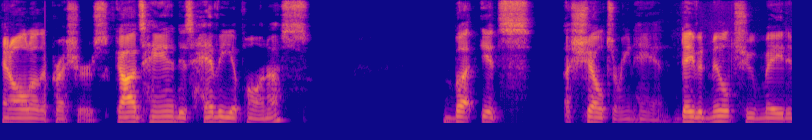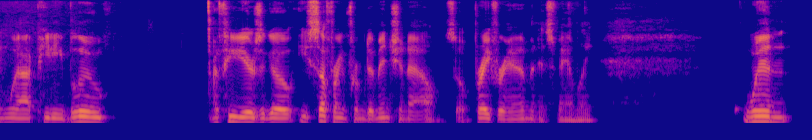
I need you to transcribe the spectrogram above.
and all other pressures. God's hand is heavy upon us, but it's a sheltering hand. David Milch, who made NYPD Blue a few years ago, he's suffering from dementia now, so pray for him and his family. When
